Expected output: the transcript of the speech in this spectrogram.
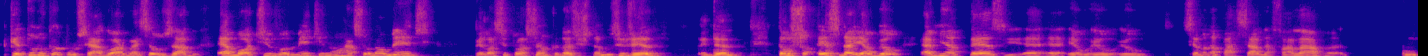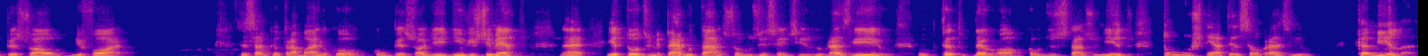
Porque tudo que eu trouxer agora vai ser usado emotivamente e não racionalmente, pela situação que nós estamos vivendo. Entendendo? Então, esse daí é, o meu, é a minha tese. É, é, eu, eu, eu, semana passada, falava com o pessoal de fora. Você sabe que eu trabalho com, com o pessoal de, de investimento. Né? E todos me perguntaram sobre os incentivos do Brasil, tanto da Europa como dos Estados Unidos. Todos têm atenção ao Brasil. Camila,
